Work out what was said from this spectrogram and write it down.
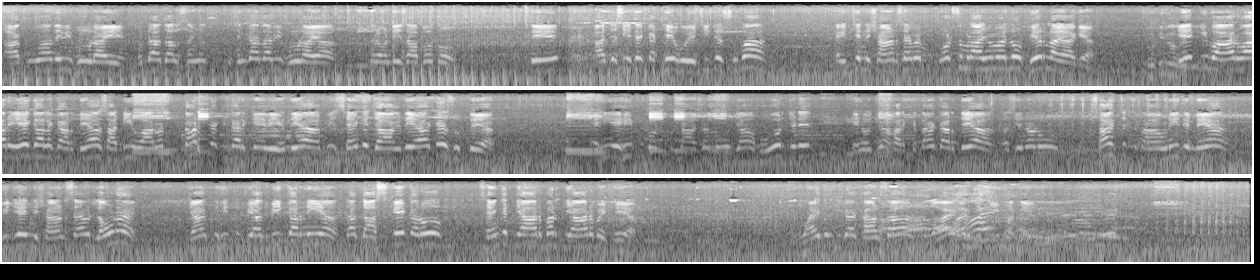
ਆਗੂਆਂ ਦੇ ਵੀ ਫੋਨ ਆਏ ਬੁੱਢਾ ਦਲ ਸਿੰਘ ਸਿੰਘਾਂ ਦਾ ਵੀ ਫੋਨ ਆਇਆ ਤਲਵੰਡੀ ਸਾਬੋ ਤੋਂ। ਤੇ ਅੱਜ ਅਸੀਂ ਇੱਥੇ ਇਕੱਠੇ ਹੋਏ ਸੀ ਤੇ ਸਵੇਰ ਇੱਥੇ ਨਿਸ਼ਾਨ ਸਾਹਿਬ ਪੁਲਿਸ ਮੁਲਾਜ਼ਮਾਂ ਵੱਲੋਂ ਫੇਰ ਲਾਇਆ ਗਿਆ। ਇਹ ਕੀ ਵਾਰ-ਵਾਰ ਇਹ ਗੱਲ ਕਰਦੇ ਆ ਸਾਡੀ ਵਾਰ-ਵਾਰ ਤੜ ਚੈੱਕ ਕਰਕੇ ਵੇਖਦੇ ਆ ਵੀ ਸਿੰਘ ਜਾਗਦੇ ਆ ਕਿ ਸੁੱਤੇ ਆ। ਅਸੀਂ ਇਹੀ ਪੁਲਿਸ ਪ੍ਰਸ਼ਾਸਨ ਨੂੰ ਜਾਂ ਹੋਰ ਜਿਹੜੇ ਇਹੋ ਜਿਹੀਆਂ ਹਰਕਤਾਂ ਕਰਦੇ ਆ ਅਸੀਂ ਉਹਨਾਂ ਨੂੰ ਸਖਤ ਚੇਤਾਵਨੀ ਦਿੰਨੇ ਆ ਵੀ ਜੇ ਨਿਸ਼ਾਨ ਸਾਹਿਬ ਲਾਉਣਾ ਜਾਂ ਤੁਸੀਂ ਤੂੰ ਬੇਅਦਬੀ ਕਰਨੀ ਆ, ਤਾਂ ਦੱਸ ਕੇ ਕਰੋ, ਸਿੰਘ ਤਿਆਰ ਬਰ ਤਿਆਰ ਬੈਠੇ ਆ। ਵਾਹਿਗੁਰੂ ਜੀ ਕਾ ਖਾਲਸਾ, ਵਾਹਿਗੁਰੂ ਜੀ ਕੀ ਫਤਿਹ।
